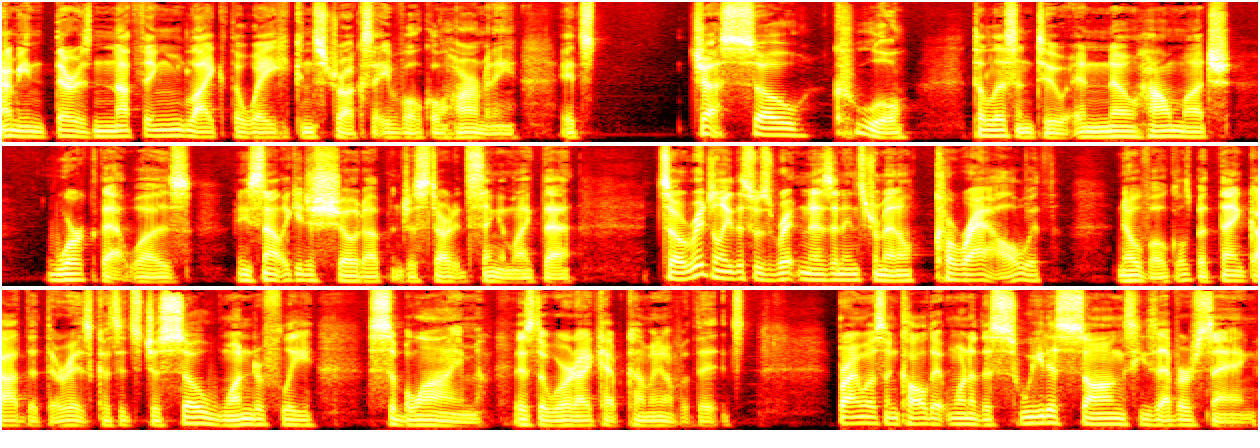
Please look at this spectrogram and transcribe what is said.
I mean, there is nothing like the way he constructs a vocal harmony. It's just so cool to listen to and know how much work that was. It's not like he just showed up and just started singing like that. So originally, this was written as an instrumental chorale with no vocals, but thank God that there is because it's just so wonderfully sublime, is the word I kept coming up with. It. It's, Brian Wilson called it one of the sweetest songs he's ever sang.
